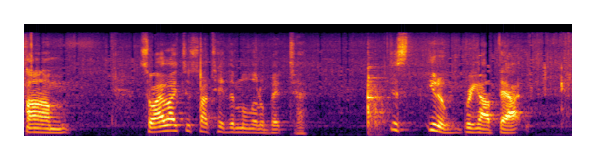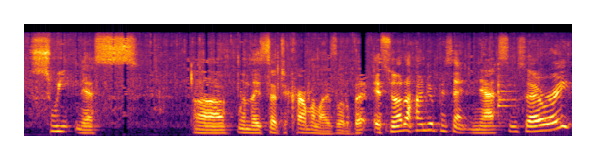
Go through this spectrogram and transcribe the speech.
Um, so I like to saute them a little bit to just, you know, bring out that sweetness uh, when they start to caramelize a little bit. It's not 100% necessary.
